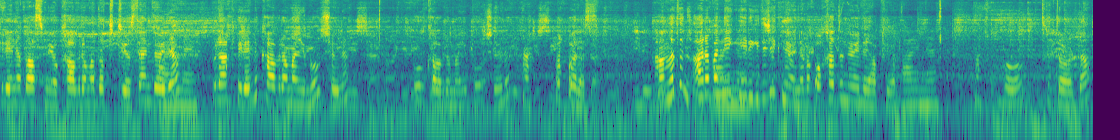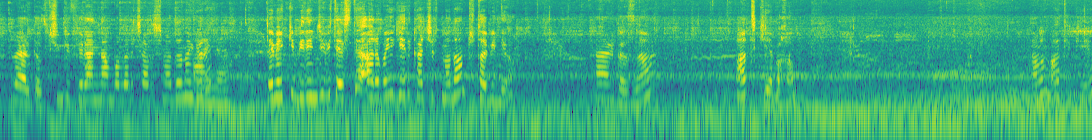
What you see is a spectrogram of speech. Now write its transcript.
frene basmıyor, kavramada tutuyor. Sen de öyle. Aynen. Bırak freni, kavramayı bul şöyle. Bul kavramayı bul şöyle. Heh, bak orası. Anladın? Araba ne Aynen. geri gidecek ne öne. Bak o kadın öyle yapıyor. Aynen. Hah, Bu. Tut orada. Ver gazı. Çünkü fren lambaları çalışmadığına göre Aynen. demek ki birinci viteste arabayı geri kaçırtmadan tutabiliyor. Ver gazı. At ikiye bakalım. Tamam at ikiye.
